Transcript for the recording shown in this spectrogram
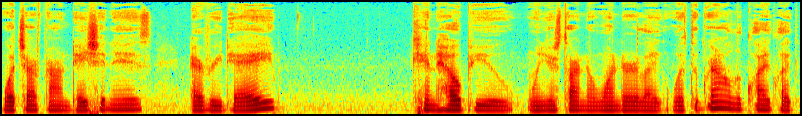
what your foundation is every day can help you when you're starting to wonder like what's the ground look like like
